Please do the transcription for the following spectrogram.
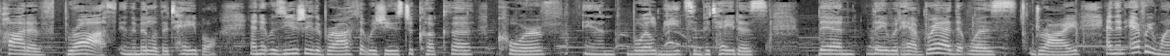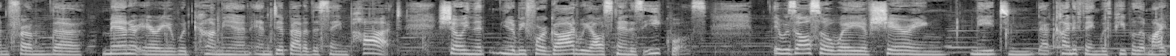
pot of broth in the middle of the table. And it was usually the broth that was used to cook the korv and boiled meats and potatoes then they would have bread that was dried, and then everyone from the manor area would come in and dip out of the same pot, showing that, you know, before God we all stand as equals. It was also a way of sharing meat and that kind of thing with people that might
